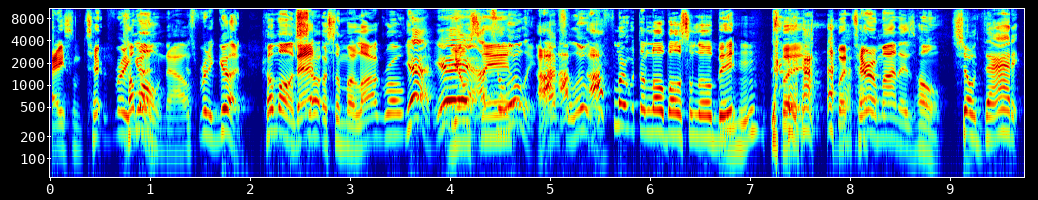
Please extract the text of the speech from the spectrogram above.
Hey, some ter- Pretty come good. on now. It's pretty good. Come on, that So- or some Milagro. Yeah, yeah, you know yeah, what I'm absolutely, I, absolutely. I, I flirt with the Lobos a little bit, mm-hmm. but but Teremana is home. So that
